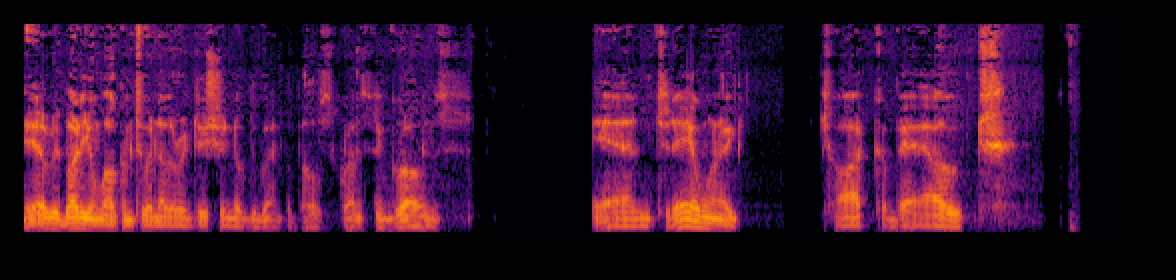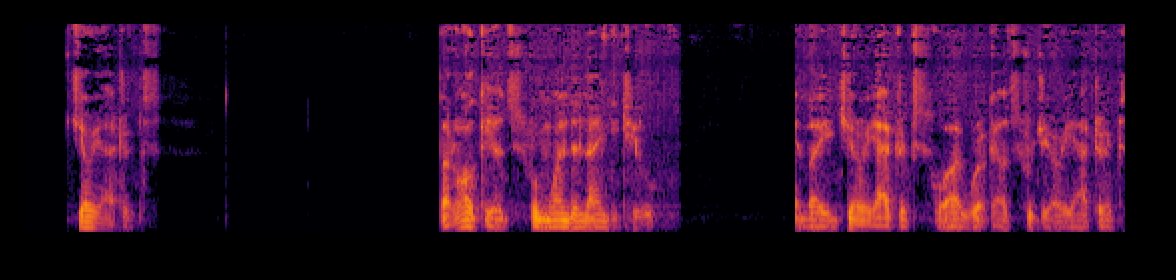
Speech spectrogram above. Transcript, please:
Hey, everybody, and welcome to another edition of the Grandpa Bill's Grunts and Groans. And today I want to talk about geriatrics. But all kids from 1 to 92. And by geriatrics, squad workouts for geriatrics,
